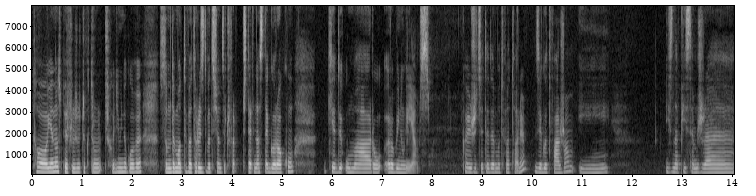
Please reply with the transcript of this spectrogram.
to jedną z pierwszych rzeczy, którą przychodzi mi do głowy, są demotywatory z 2014 roku, kiedy umarł Robin Williams. Kojarzycie te demotywatory z jego twarzą i, i z napisem, że,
